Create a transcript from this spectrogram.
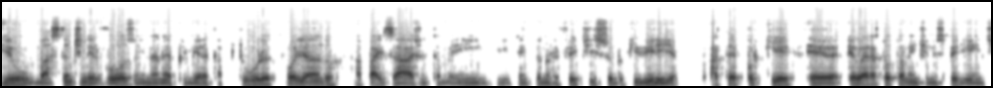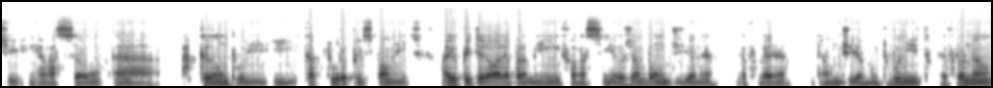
eu bastante nervoso ainda, né, primeira captura, olhando a paisagem também e tentando refletir sobre o que viria. Até porque é, eu era totalmente inexperiente em relação a, a campo e, e, captura principalmente. Aí o Peter olha para mim e fala assim: hoje é um bom dia, né? Eu falei: é, é um dia muito bonito. Ele falou: não,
